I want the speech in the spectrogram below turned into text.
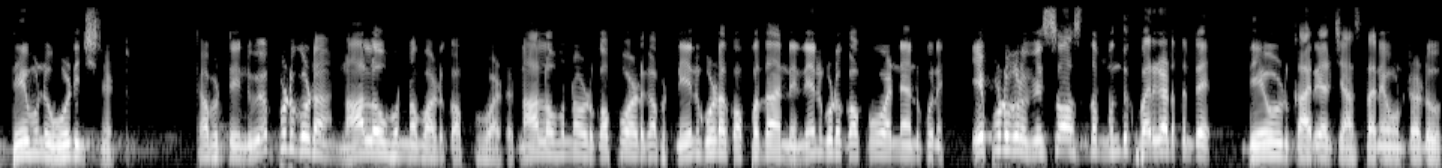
దేవుణ్ణి ఓడించినట్టు. కాబట్టి నువ్వెప్పుడు కూడా నాలో ఉన్నవాడు గొప్పవాడు నాలో ఉన్నవాడు గొప్పవాడు కాబట్టి నేను కూడా గొప్పదాన్ని నేను కూడా గొప్పవాడిని అనుకుని ఎప్పుడు కూడా విశ్వాసంతో ముందుకు పరిగెడుతుంటే దేవుడు కార్యాలు చేస్తానే ఉంటాడు.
